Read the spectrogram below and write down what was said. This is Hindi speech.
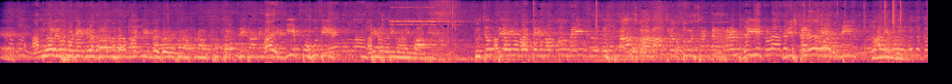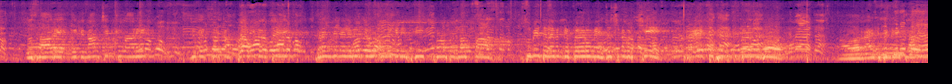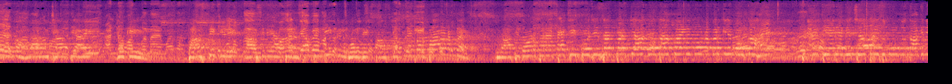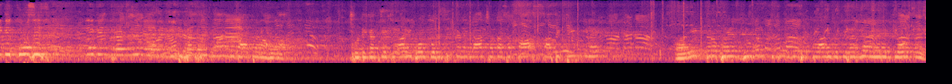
गोल स्पोर्टिंग क्लब भारत के मैदान पर अपना परफॉर्म दिखाने ये बहुत ही इंटरेस्टिंग वाली बात है तो चलते हैं बातें बातों में इस मैच को आगाज़ करते हुए center referee mister MD Halim ji तो सारे एक नामचीन खिलाड़ी जो कि अक्सर कप्तानी करते हैं रंजन इलेवन के ओर लेकिन इस बीच थोड़ा सा पास सुमित इलेवन के पैरों में जस्ट नंबर छह राइट बॉल और है हैं नंबर के मौका है पेनल्टी की कोशिश लेकिन करना होगा छोटे कद के खिलाड़ी बॉल को रिसीव करने के बाद छोटा सा पास साथी टीम के लिए और एक तरफ़ है जुगल किशोर जैसे खिलाड़ी कि रंजन की ओर से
